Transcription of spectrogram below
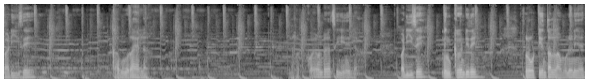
ബഡീസേ കബൂറായല്ല. ഇറക്കോയോണ്ട് സീനില്ല. ബഡീസേ നിങ്ങൾക്ക് വേണ്ടിയതേ. റോട്ടിയും തള്ളാൻ പോണാണ് ഞാൻ.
